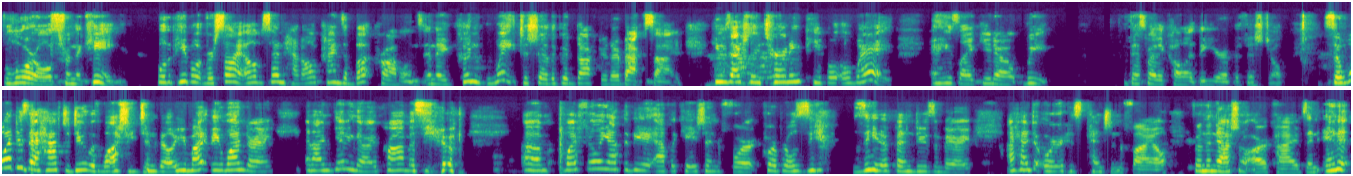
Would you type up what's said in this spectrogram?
laurels from the king. Well, the people at Versailles all of a sudden had all kinds of butt problems and they couldn't wait to show the good doctor their backside. He was actually turning people away. And he's like, you know, we, that's why they call it the year of the fistule. So what does that have to do with Washingtonville? You might be wondering, and I'm getting there, I promise you. Um, while filling out the VA application for Corporal Z Zeno Van Dusenberry, I had to order his pension file from the National Archives. And in it,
